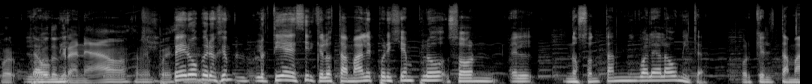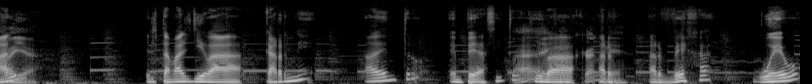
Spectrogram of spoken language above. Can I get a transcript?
por, La poroto humi- granado también puede Pero, ser. por ejemplo, lo que te iba a decir que los tamales, por ejemplo, son el, no son tan iguales a la humita. Porque el tamal, Ah. El tamal lleva carne adentro, en pedacitos. Ah, lleva ar- arveja, huevo.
